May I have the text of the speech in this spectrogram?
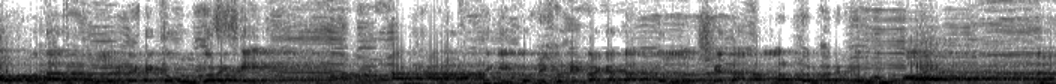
অল্প দান করল, এটাকে কবুল করে কে? আর হারাম থেকে কোটি কোটি টাকা দান করল, সে দান আল্লাহর দরবারে কবুল হয় না।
